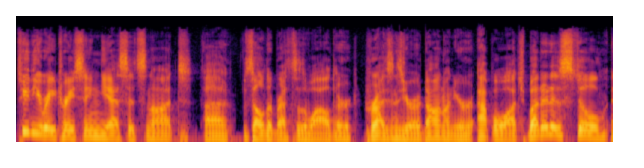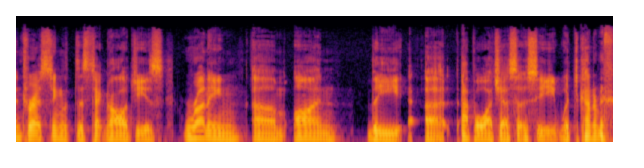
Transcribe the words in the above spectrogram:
2D ray tracing, yes, it's not uh, Zelda Breath of the Wild or Horizon Zero Dawn on your Apple Watch, but it is still interesting that this technology is running um, on the uh, Apple Watch SoC, which kind of,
